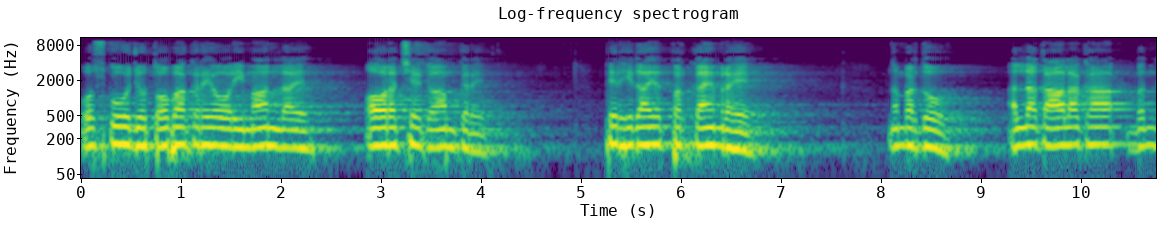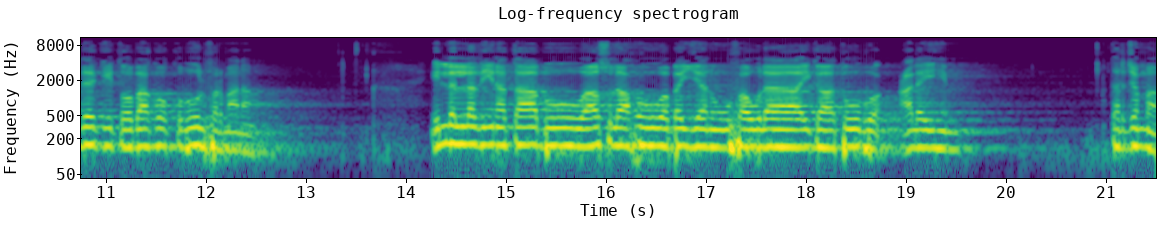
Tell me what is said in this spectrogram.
اس کو جو توبہ کرے اور ایمان لائے اور اچھے کام کرے، پھر ہدایت پر قائم رہے۔ نمبر دو، اللہ تعالیٰ کا بندے کی توبہ کو قبول فرمانا۔ الدین تابو واصلح وبین فولا توب علیہم ترجمہ،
